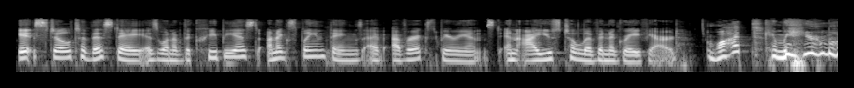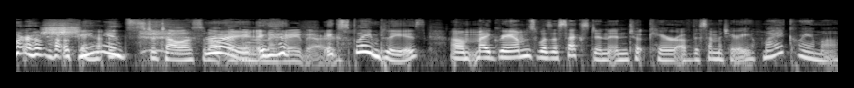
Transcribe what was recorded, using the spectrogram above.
It still to this day is one of the creepiest, unexplained things I've ever experienced, and I used to live in a graveyard. what? Can we hear more about She that? needs to tell us about living in a graveyard. Explain, please. Um, my grams was a sexton and took care of the cemetery. My grandma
